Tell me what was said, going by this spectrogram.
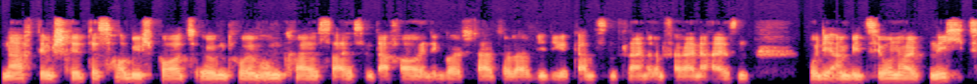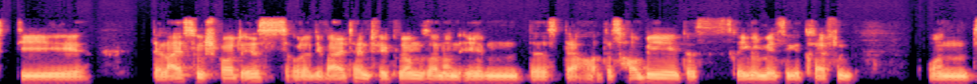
nach dem Schritt des Hobbysports irgendwo im Umkreis, sei es in Dachau, in Ingolstadt oder wie die ganzen kleineren Vereine heißen wo die Ambition halt nicht die, der Leistungssport ist oder die Weiterentwicklung, sondern eben das, der, das Hobby, das regelmäßige Treffen. Und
